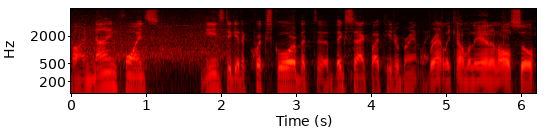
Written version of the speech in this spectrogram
by nine points. Needs to get a quick score, but uh, big sack by Peter Brantley. Brantley coming in, and also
